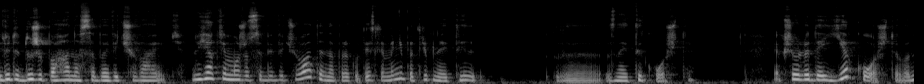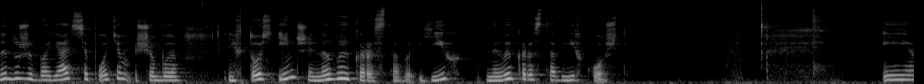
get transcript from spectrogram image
Люди дуже погано себе відчувають. Ну, як я можу себе відчувати, наприклад, якщо мені потрібно йти е, знайти кошти? Якщо у людей є кошти, вони дуже бояться потім, щоб хтось інший не використав їх, не використав їх кошти. І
